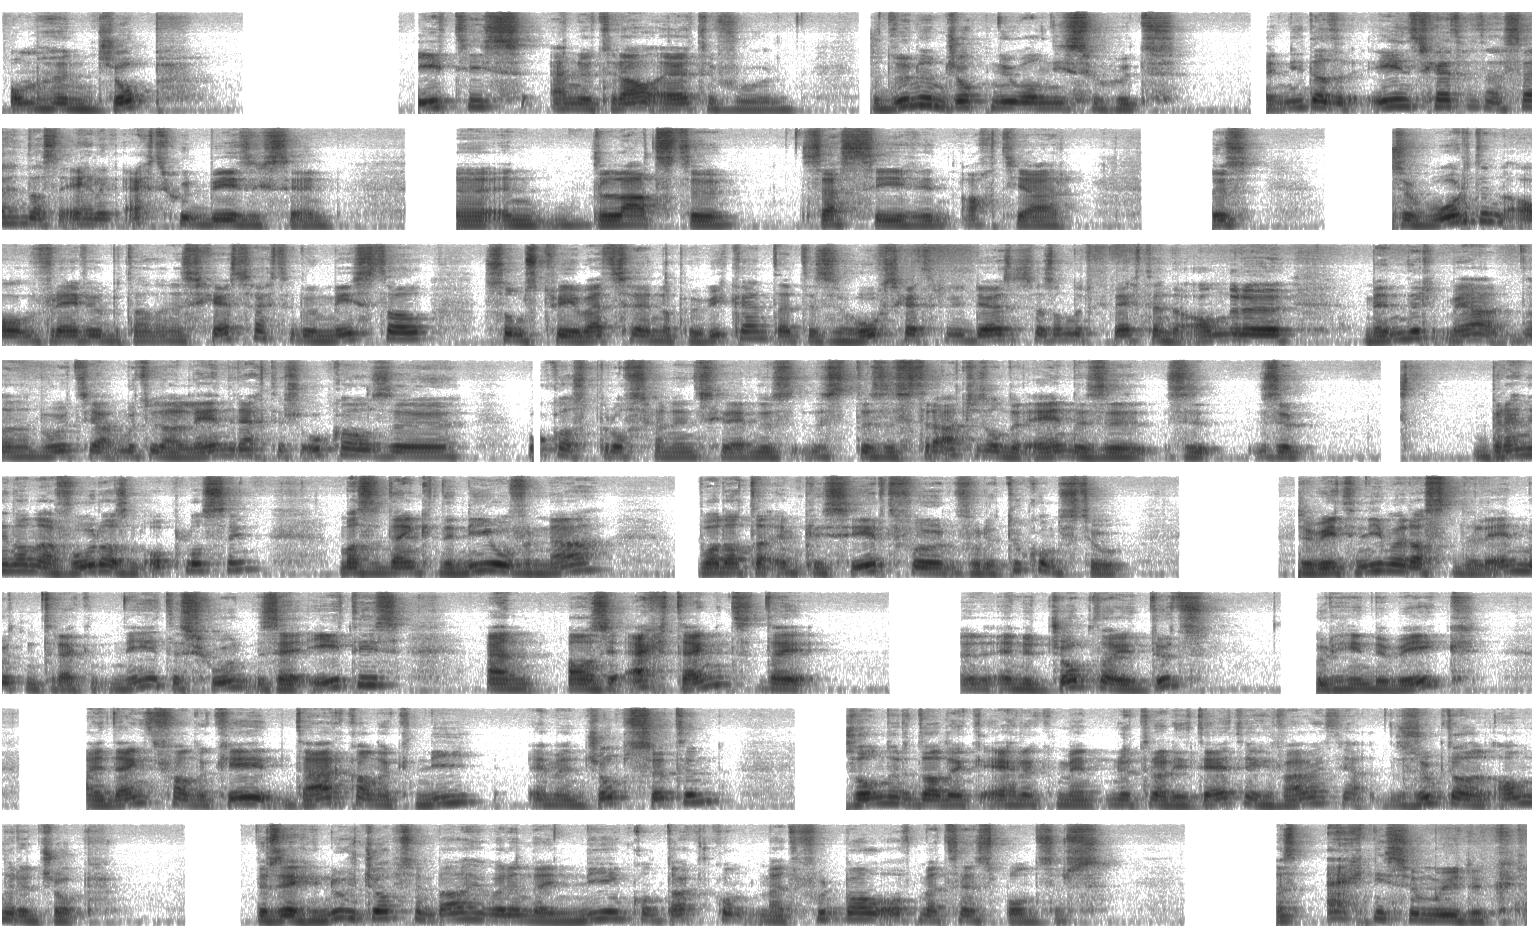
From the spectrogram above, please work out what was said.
om hun job ethisch en neutraal uit te voeren. Ze doen hun job nu al niet zo goed. Ik niet dat er één scheidsrechter gaat zeggen dat ze eigenlijk echt goed bezig zijn uh, in de laatste 6, 7, 8 jaar. Dus ze worden al vrij veel betaald. En een scheidsrechter doet meestal soms twee wedstrijden op een weekend. Het is de hoofdscheidsrechter die 1600 krijgt en de andere minder. Maar ja, dan ja, moeten dan lijnrechters ook als, uh, ook als profs gaan inschrijven. Dus, dus het is de straatjes onder einde. Ze, ze, ze brengen dat naar voren als een oplossing, maar ze denken er niet over na wat dat, dat impliceert voor, voor de toekomst toe. Ze weten niet waar ze de lijn moeten trekken. Nee, het is gewoon, zij ethisch. En als je echt denkt dat je in de job dat je doet, doorheen de week. En je denkt van oké, daar kan ik niet in mijn job zitten zonder dat ik eigenlijk mijn neutraliteit in gevaar werd. Ja, zoek dan een andere job. Er zijn genoeg jobs in België waarin je niet in contact komt met voetbal of met zijn sponsors. Dat is echt niet zo moeilijk.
